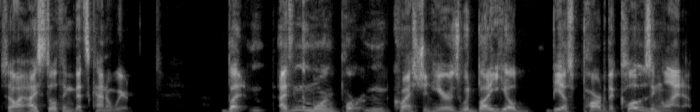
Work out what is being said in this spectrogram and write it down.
So I, I still think that's kind of weird. But I think the more important question here is would Buddy Hield be as part of the closing lineup?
